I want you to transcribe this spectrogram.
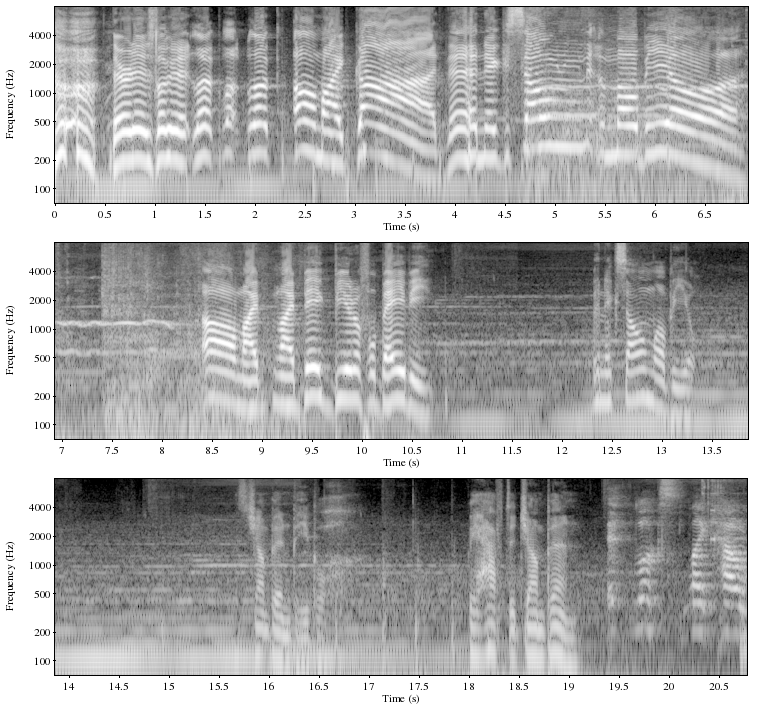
there it is. Look at it. Look, look, look. Oh my God. The Nickson mobile. Oh my, my big beautiful baby. The Nickson mobile. Let's jump in, people. We have to jump in. It looks like how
